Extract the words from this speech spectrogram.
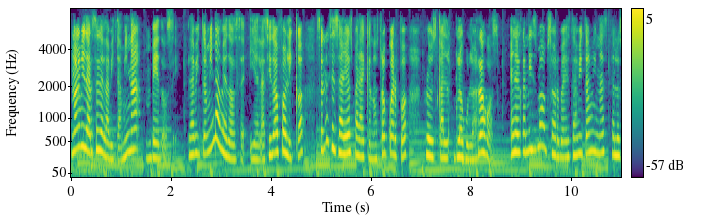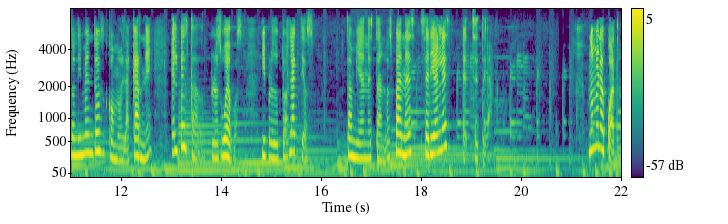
No olvidarse de la vitamina B12. La vitamina B12 y el ácido fólico son necesarios para que nuestro cuerpo produzca glóbulos rojos. El organismo absorbe estas vitaminas de los alimentos como la carne, el pescado, los huevos y productos lácteos. También están los panes, cereales, etc. Número 4.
